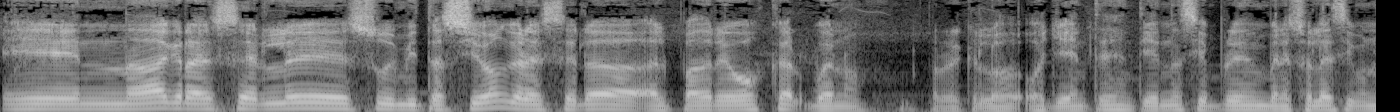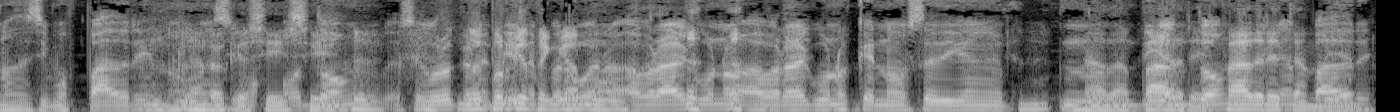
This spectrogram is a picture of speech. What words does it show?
Eh, nada, agradecerle su invitación, agradecer a- al padre Oscar. Bueno, para que los oyentes entiendan, siempre en Venezuela decimos, nos decimos padre, no Claro nos que decimos sí, sí. don. Seguro que No lo porque pero bueno, habrá algunos, habrá algunos que no se digan Nada, digan padre, don, padre digan también.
